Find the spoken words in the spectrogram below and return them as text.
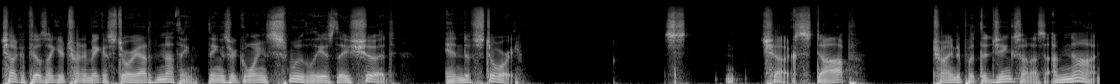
Chuck, it feels like you're trying to make a story out of nothing. Things are going smoothly as they should. End of story. S- Chuck, stop trying to put the jinx on us. I'm not.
